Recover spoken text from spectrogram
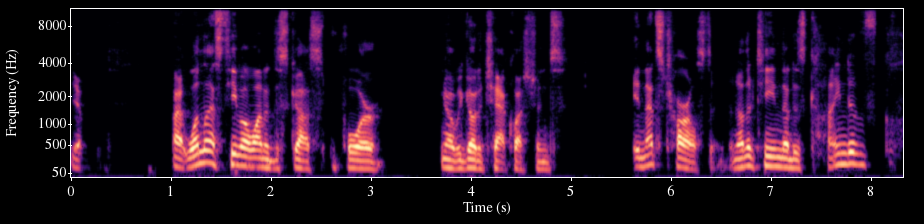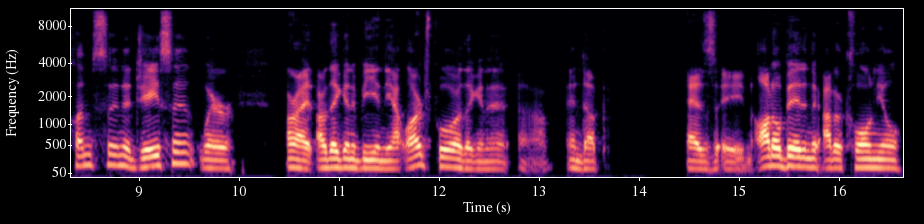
Yep. All right, one last team I want to discuss before you know we go to chat questions, and that's Charleston, another team that is kind of Clemson adjacent. Where, all right, are they going to be in the at-large pool? Are they going to uh, end up as a, an auto bid in the, out of the Colonial?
